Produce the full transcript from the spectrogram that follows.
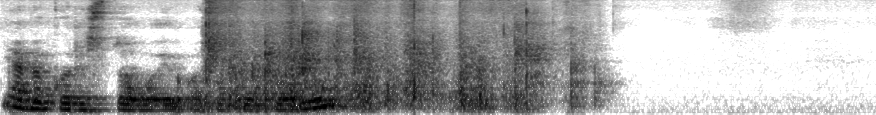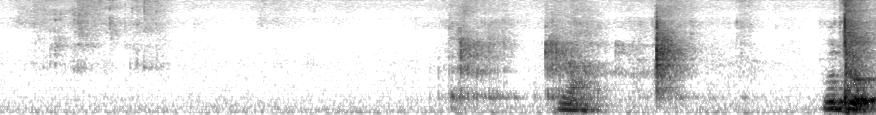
Я використовую отаку кору. Я буду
